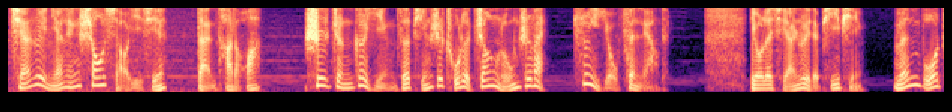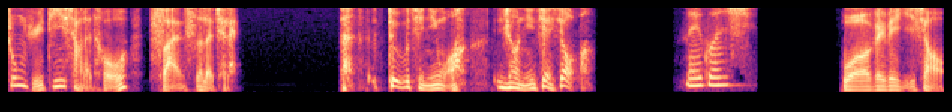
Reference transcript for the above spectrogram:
钱瑞年龄稍小一些，但他的话。是整个影子平时除了张龙之外最有分量的。有了钱瑞的批评，文博终于低下了头，反思了起来。对不起，宁王，让您见笑了。没关系。我微微一笑，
